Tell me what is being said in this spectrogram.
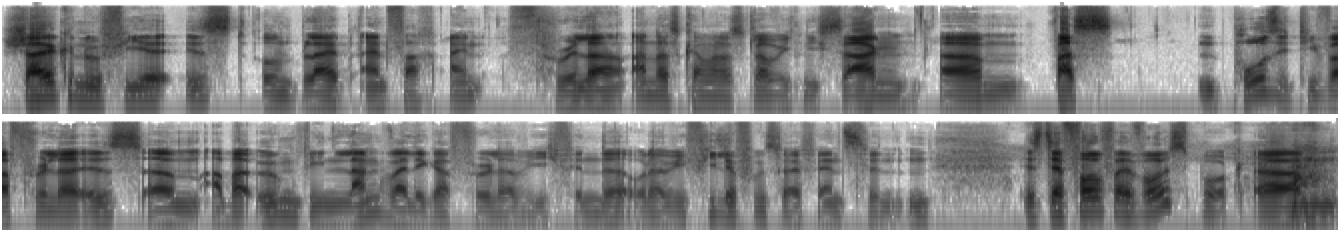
Schalke 04 ist und bleibt einfach ein Thriller, anders kann man das glaube ich nicht sagen. Ähm, was ein positiver Thriller ist, ähm, aber irgendwie ein langweiliger Thriller, wie ich finde, oder wie viele Fußballfans finden, ist der VfL Wolfsburg. Ähm,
